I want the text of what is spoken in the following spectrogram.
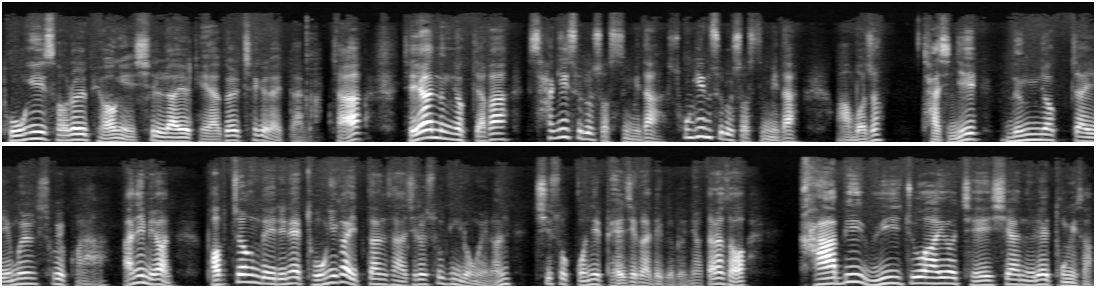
동의서를 병이 신라의 계약을 체결했다면 자 제한 능력자가 사기수를 썼습니다. 속임수를 썼습니다. 아 뭐죠? 자신이 능력자임을 속였거나 아니면 법정 대리인의 동의가 있다는 사실을 속인 경우에는 취소권이 배제가 되거든요. 따라서 갑이 위조하여 제시한 을의 동의서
